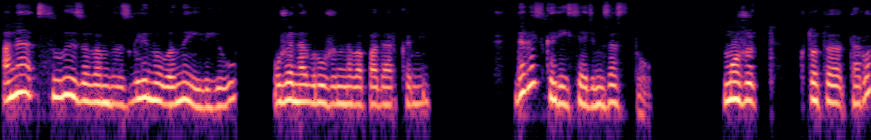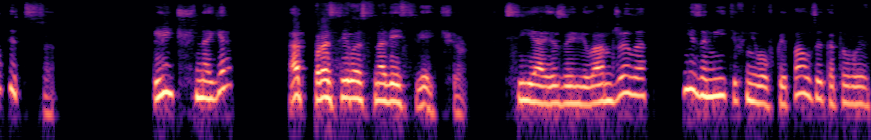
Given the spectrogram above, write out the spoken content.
Она с вызовом взглянула на Илью, уже нагруженного подарками. — Давай скорее сядем за стол. Может, кто-то торопится? Лично я отпросилась на весь вечер, — сияя заявила Анжела, не заметив неловкой паузы, которую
